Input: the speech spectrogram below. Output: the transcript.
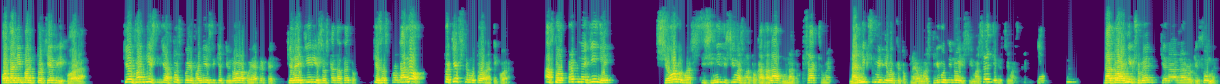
Όταν είπαν πτωχεύει η χώρα και εμφανίστηκε αυτός που εμφανίστηκε την ώρα που έπρεπε και λέει κύριε σας καταθέτω και σας προκαλώ πτωχεύστε μου τώρα τη χώρα. Αυτό πρέπει να γίνει σε όλο μας, στη συνείδησή μας να το καταλάβουμε, να το ψάξουμε, να ανοίξουμε λίγο και το πνεύμα μας, λίγο την νόησή μας, Έλληνες είμαστε. Να το ανοίξουμε και να αναρωτηθούμε.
